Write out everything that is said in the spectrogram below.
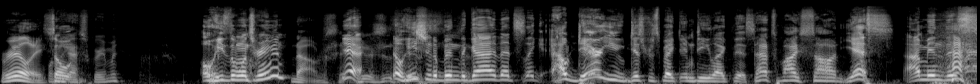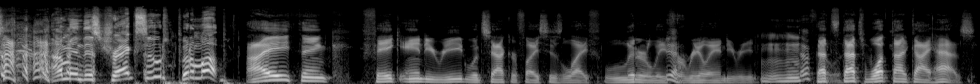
Really? So- screaming. Oh, he's the one screaming? No, I'm just. Yeah. No, he should have been the guy that's like, how dare you disrespect MD like this? That's my son. Yes, I'm in this. I'm in this tracksuit. Put him up. I think fake Andy Reid would sacrifice his life literally Yeah. for real Andy Reid. Mm-hmm. Definitely. That's that's what that guy has.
